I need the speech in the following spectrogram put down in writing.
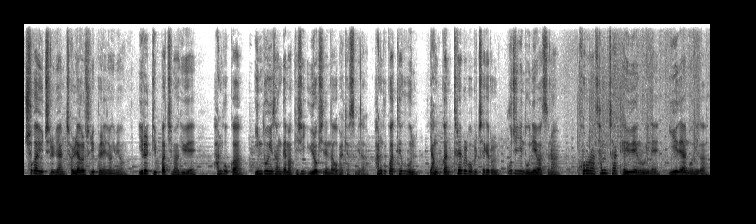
추가 유치를 위한 전략을 수립할 예정이며 이를 뒷받침하기 위해 한국과 인도인 상대 마켓이 유력시 된다고 밝혔습니다. 한국과 태국은 양국 간 travel bubble 체결을 꾸준히 논의해왔으나 코로나 3차 대유행으로 인해 이에 대한 논의가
